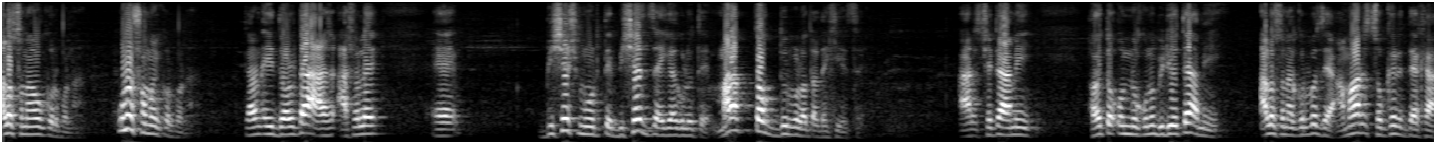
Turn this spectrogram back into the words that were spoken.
আলোচনাও করব না, কোনো সময় করব না। কারণ এই দলটা আসলে বিশেষ মুহূর্তে, বিশেষ জায়গাগুলোতে মারাত্মক দুর্বলতা দেখিয়েছে। আর সেটা আমি হয়তো অন্য কোনো ভিডিওতে আমি আলোচনা করব যে আমার চোখের দেখা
